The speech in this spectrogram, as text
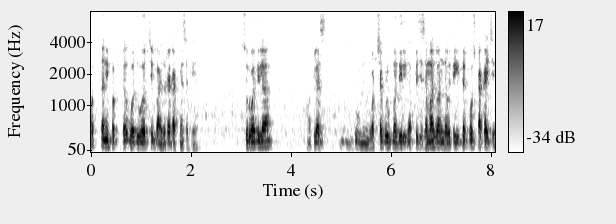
फक्त आणि फक्त वधूवरचे बायोडाटा टाकण्यासाठी आहे. सुरुवातीला आपल्या व्हॉट्सअप ग्रुपमधील आपले जे समाज बांधव होते इतर पोस्ट टाकायचे.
